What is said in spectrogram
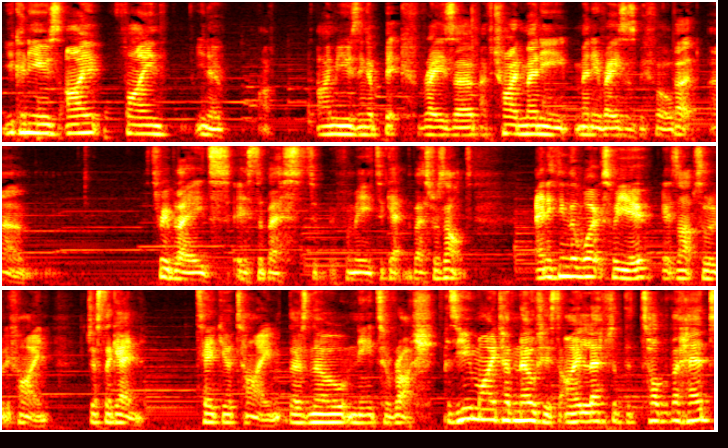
You can use, I find, you know, I'm using a Bic razor. I've tried many, many razors before, but um, three blades is the best for me to get the best result. Anything that works for you is absolutely fine. Just again, take your time. There's no need to rush. As you might have noticed, I left at the top of the head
